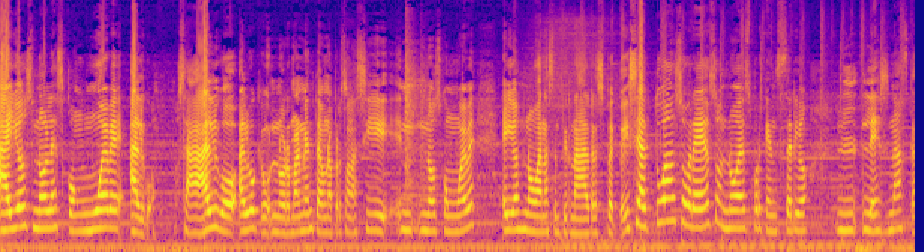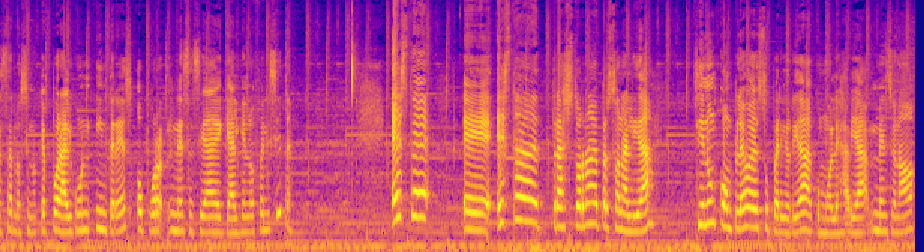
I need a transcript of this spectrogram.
a ellos no les conmueve algo. O sea, algo, algo que normalmente a una persona sí nos conmueve, ellos no van a sentir nada al respecto. Y si actúan sobre eso, no es porque en serio les nazca hacerlo, sino que por algún interés o por necesidad de que alguien lo felicite. Este, este trastorno de personalidad tiene un complejo de superioridad, como les había mencionado,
